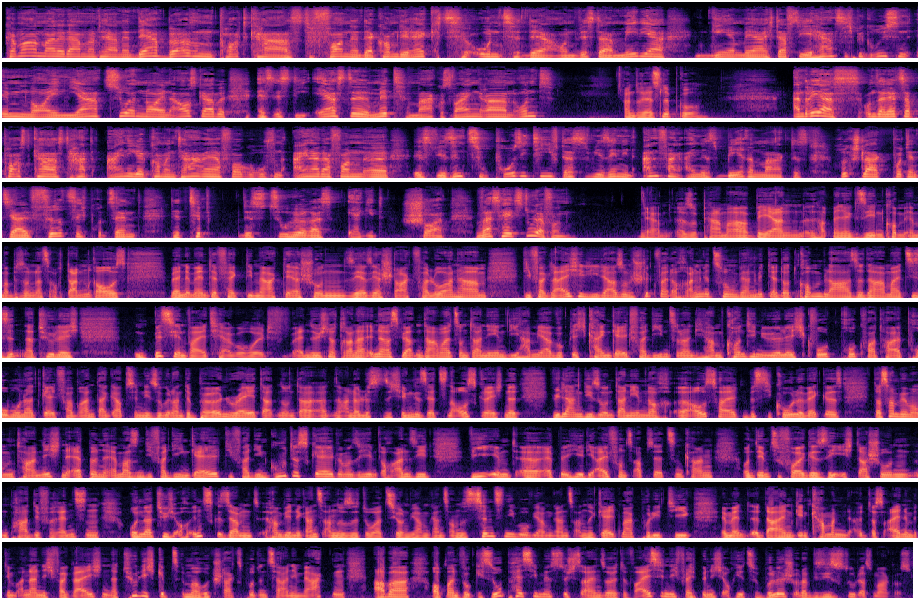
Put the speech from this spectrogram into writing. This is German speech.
Come on, meine Damen und Herren, der Börsenpodcast von der Comdirect und der OnVista Media GmbH. Ich darf Sie herzlich begrüßen im neuen Jahr zur neuen Ausgabe. Es ist die erste mit Markus Weingran und Andreas Lipko. Andreas, unser letzter Podcast hat einige Kommentare hervorgerufen. Einer davon äh, ist, wir sind zu positiv, dass wir sehen den Anfang eines Bärenmarktes. Rückschlagpotenzial 40 Prozent. Der Tipp des Zuhörers, er geht short. Was hältst du davon? Ja, also Perma-Bären äh, hat man ja gesehen, kommen immer besonders auch dann raus, wenn im Endeffekt die Märkte ja schon sehr, sehr stark verloren haben. Die Vergleiche, die da so ein Stück weit auch angezogen werden mit der Dotcom-Blase damals, die sind natürlich ein bisschen weit hergeholt. Wenn du dich noch dran erinnerst, wir hatten damals Unternehmen, die haben ja wirklich kein Geld verdient, sondern die haben kontinuierlich pro Quartal, pro Monat Geld verbrannt. Da gab es die sogenannte Burn Rate, da hatten, unter, hatten Analysten sich hingesetzt und ausgerechnet, wie lange diese Unternehmen noch äh, aushalten, bis die Kohle weg ist. Das haben wir momentan nicht. Eine Apple, eine Amazon, die verdienen Geld, die verdienen gutes Geld, wenn man sich eben auch ansieht, wie eben äh, Apple hier die iPhones absetzen kann. Und demzufolge sehe ich da schon ein paar Differenzen. Und natürlich auch insgesamt haben wir eine ganz andere Situation Situation. Wir haben ein ganz anderes Zinsniveau, wir haben ganz andere Geldmarktpolitik. Im Ende, äh, dahingehend kann man das eine mit dem anderen nicht vergleichen. Natürlich gibt es immer Rückschlagspotenzial in den Märkten, aber ob man wirklich so pessimistisch sein sollte, weiß ich nicht. Vielleicht bin ich auch hier zu bullisch oder wie siehst du das, Markus?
